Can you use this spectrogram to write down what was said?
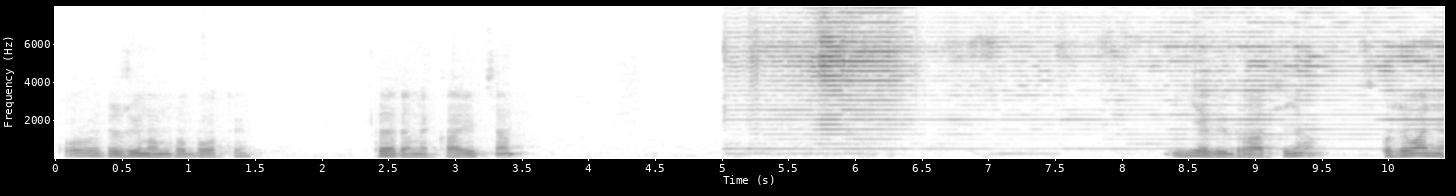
По режимам роботи перемикаються. Є вібрація. Споживання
